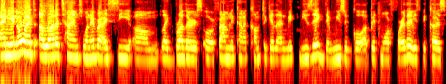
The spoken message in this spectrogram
And you know what? A lot of times whenever i see um like brothers or family kind of come together and make music their music go a bit more further is because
